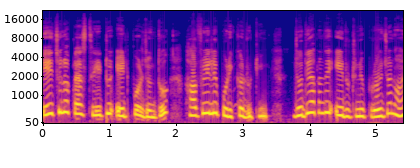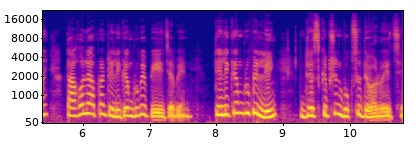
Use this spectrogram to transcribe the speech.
এই ছিল ক্লাস থ্রি টু এইট পর্যন্ত হাফ ইয়ারলি পরীক্ষার রুটিন যদি আপনাদের এই রুটিনের প্রয়োজন হয়, তাহলে আপনার টেলিগ্রাম গ্রুপে পেয়ে যাবেন। টেলিগ্রাম গ্রুপের লিঙ্ক ডেসক্রিপশন বক্সে দেওয়া রয়েছে।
